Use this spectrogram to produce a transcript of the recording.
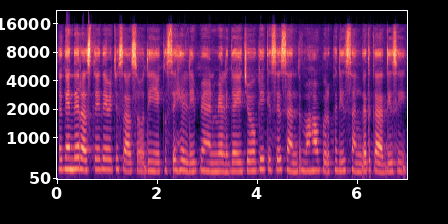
ਤਾਂ ਕਹਿੰਦੇ ਰਸਤੇ ਦੇ ਵਿੱਚ ਸੱਸ ਉਹਦੀ ਇੱਕ ਸਹੇਲੀ ਭੈਣ ਮਿਲ ਗਈ ਜੋ ਕਿ ਕਿਸੇ ਸੰਤ ਮਹਾਪੁਰਖ ਦੀ ਸੰਗਤ ਕਰਦੀ ਸੀ।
